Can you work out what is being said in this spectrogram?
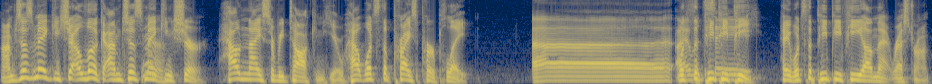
I'm just making sure. Look, I'm just making sure. How nice are we talking here? How what's the price per plate? Uh, What's I the would say- PPP? Hey, what's the PPP on that restaurant?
